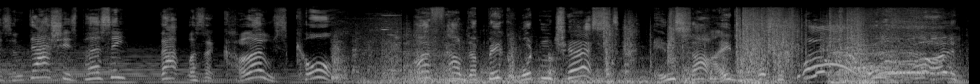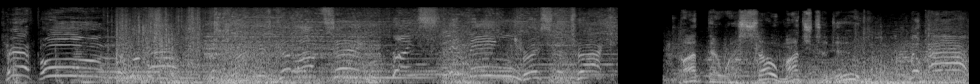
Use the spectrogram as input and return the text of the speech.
Cinders and dashes, Percy. That was a close call. I found a big wooden chest. Inside was... Whoa! Careful! Look out! The track is collapsing! I'm slipping! Brace the track! But there was so much to do. Look out!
